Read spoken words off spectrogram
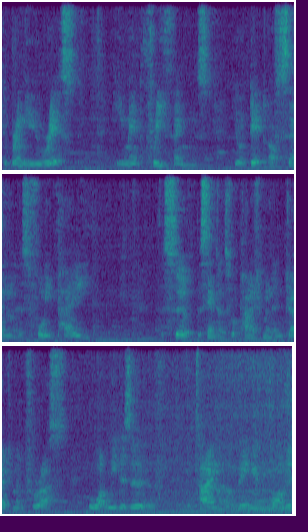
to bring you rest. He meant three things. Your debt of sin is fully paid. The, serve, the sentence for punishment and judgment for us for what we deserve. The time of being in bondage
